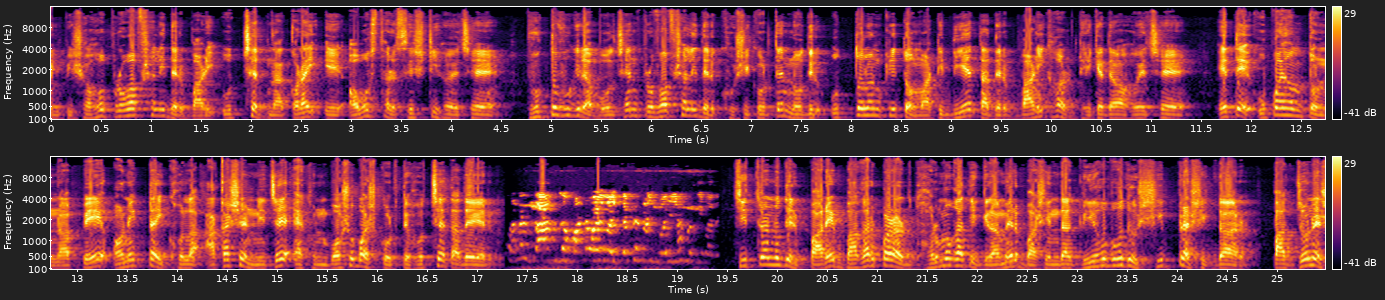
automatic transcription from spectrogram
এমপি সহ প্রভাবশালীদের বাড়ি উচ্ছেদ না করায় এ অবস্থার সৃষ্টি হয়েছে। ভুক্তভোগীরা বলছেন, প্রভাবশালীদের খুশি করতে নদীর উত্তোলনকৃত মাটি দিয়ে তাদের বাড়িঘর ঢেকে দেওয়া হয়েছে। এতে উপায়ন্তর না পেয়ে অনেকটাই খোলা আকাশের নিচে এখন বসবাস করতে হচ্ছে তাদের। চিত্রা নদীর পারে বাগারপাড়ার ধর্মগাতি গ্রামের বাসিন্দা গৃহবধূ শিপ্রা শিকদার। পাঁচজনের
